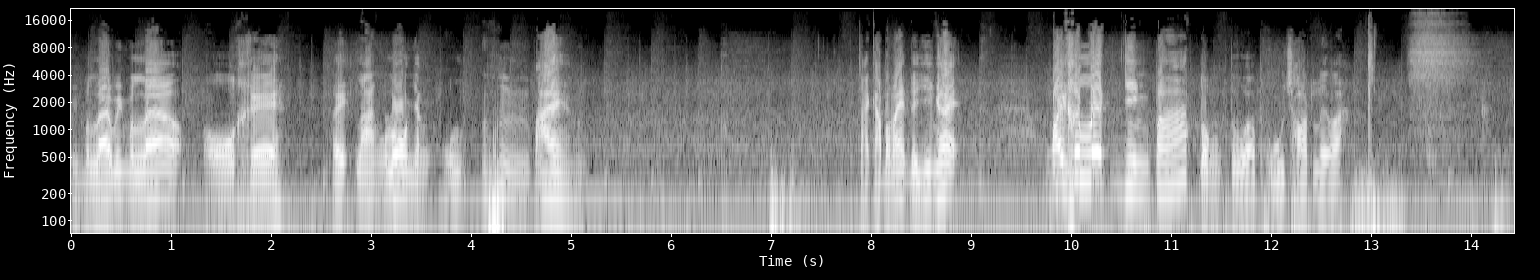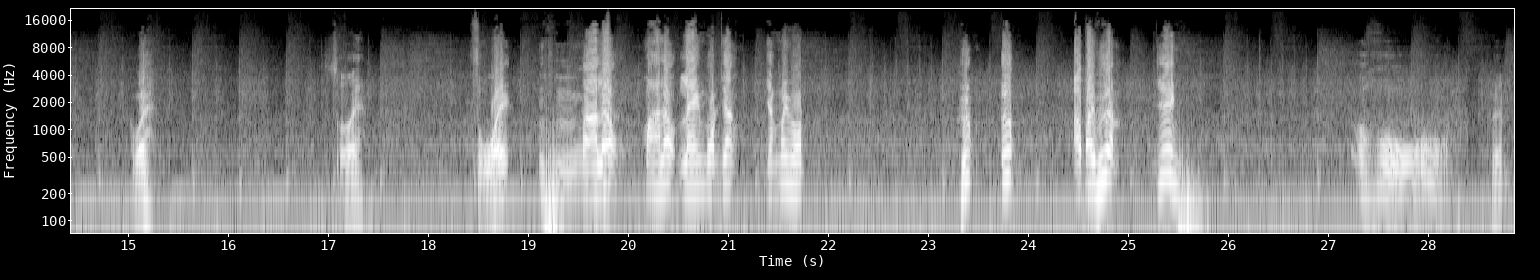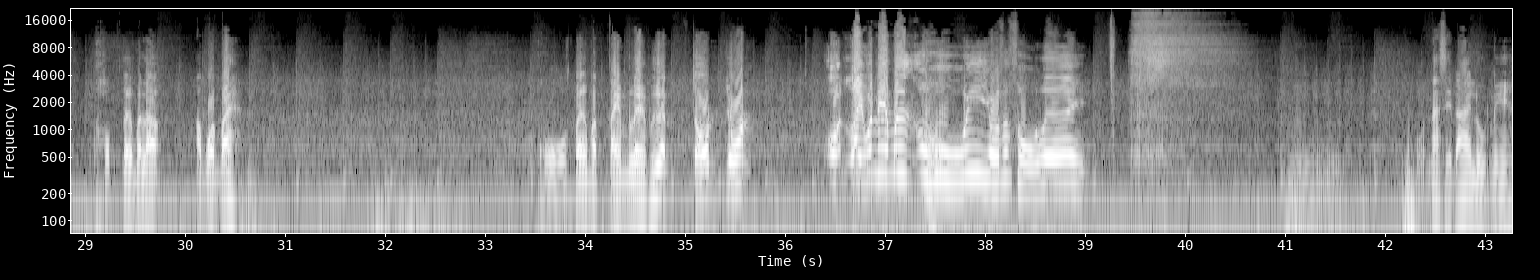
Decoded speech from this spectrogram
วิ่งมาแล้ววิ่งมาแล้ว โอเค เฮ้ยลางโล่งอย่างไป จ่ายกลับมาไหมเดี๋ยวยิงให้ไมเคิลเล็กยิงป้าตรงตัวพูช็อตเลยวะเว้ย สวย สวย มาแล้ว มาแล้วแรงหมดยัง ยังไม่หมดฮึบอึบเอาไปเพื่อน ยิง โอ้โห เพื่อนผมเติมมาแล้ว เอาบอลไปโอ้โหเติมมาเต็มเลยเพื่อนโจนโยนโอ้อะไรวะเนี่ยมึงโอ้โหโยนซะสูงเลยโหน่าเสียดายลูกนี้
